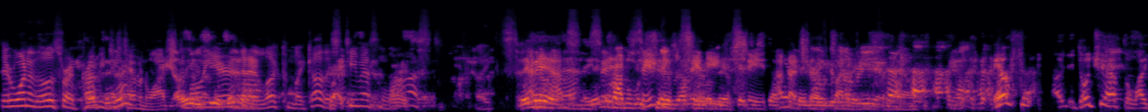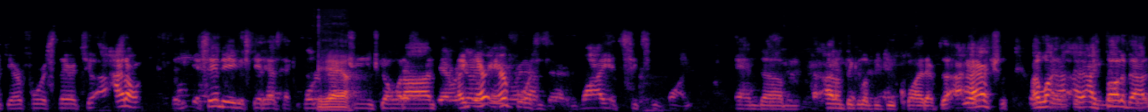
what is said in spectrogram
They're one of those where I probably just haven't watched them all year. And then I look, I'm like, oh, this team hasn't lost. Like, they may have, they same, probably same thing with San Diego State. I'm not sure if Air Force, don't you have to like Air Force there too? I don't. San Diego State has that quarterback yeah. change going on. Like Air, Air Force is why it's six and one and um, I don't think it'll be too quiet after. That. I actually, I, I, I thought about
